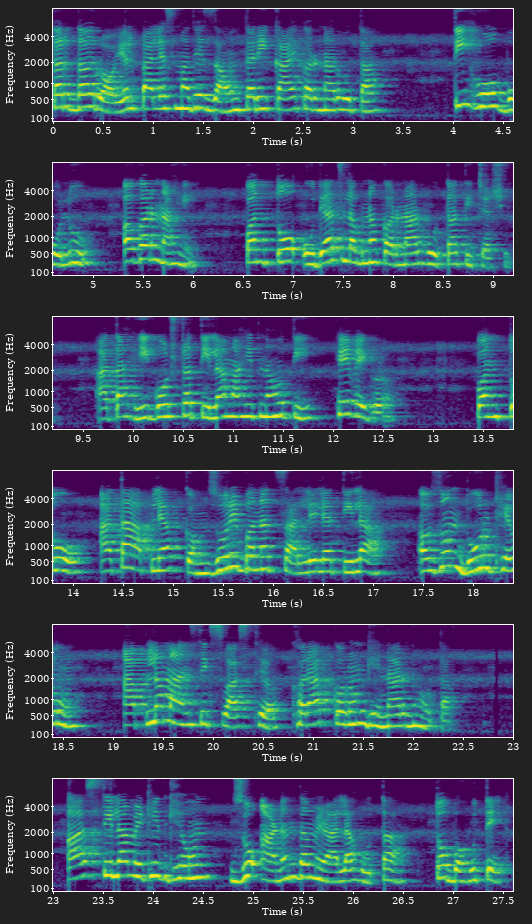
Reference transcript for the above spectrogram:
तर द रॉयल पॅलेसमध्ये जाऊन तरी काय करणार होता? ती हो बोलू अगर नाही पण तो उद्याच लग्न करणार होता तिच्याशी. आता ही गोष्ट तिला माहीत नव्हती हे वेगळं. पण तो आता आपल्या कमजोरी बनत चाललेल्या तिला अजून दूर ठेवून आपलं मानसिक स्वास्थ्य खराब करून घेणार नव्हता. आज तिला मिठीत घेऊन जो आनंद मिळाला होता तो बहुतेक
